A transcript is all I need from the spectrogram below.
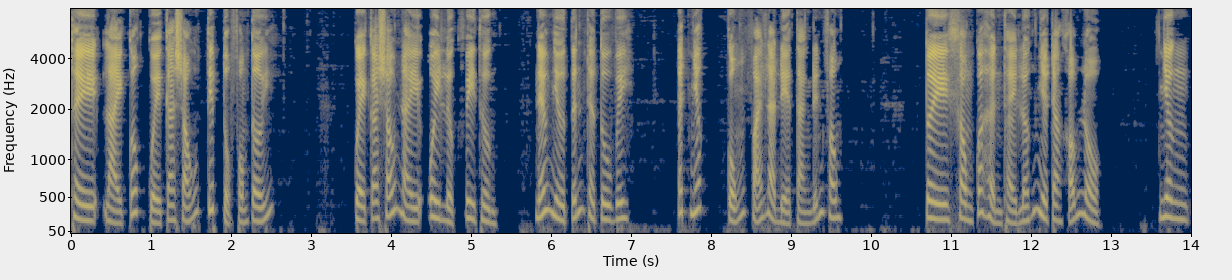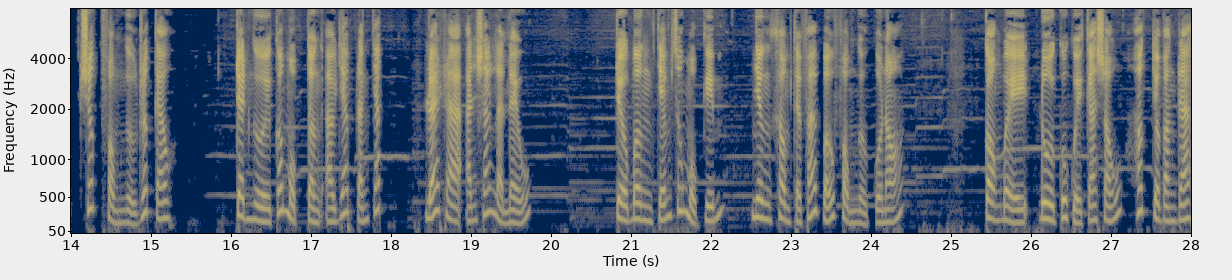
thì lại có quỷ ca sấu tiếp tục phóng tới. Quỷ ca sấu này uy lực vi thường, nếu như tính theo tu vi, ít nhất cũng phải là địa tạng đến phong. Tuy không có hình thể lớn như trăng khổng lồ, nhưng sức phòng ngự rất cao. Trên người có một tầng áo giáp rắn chắc, lóe ra ánh sáng lạnh lẽo. Triệu Bân chém xuống một kiếm, nhưng không thể phá vỡ phòng ngự của nó. Còn bị đuôi của quỷ cá sấu hất cho văng ra.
